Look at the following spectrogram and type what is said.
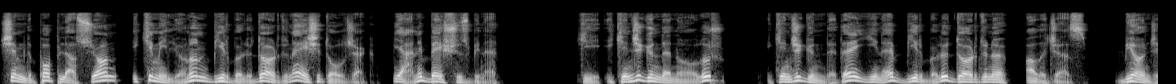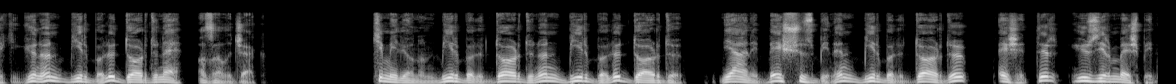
Şimdi popülasyon 2 milyonun 1 bölü 4'üne eşit olacak. Yani 500 bine. Ki ikinci günde ne olur? İkinci günde de yine 1 bölü 4'ünü alacağız. Bir önceki günün 1 bölü 4'üne azalacak. 2 milyonun 1 bölü 4'ünün 1 bölü 4'ü. Yani 500 binin 1 bölü 4'ü eşittir 125 bin.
